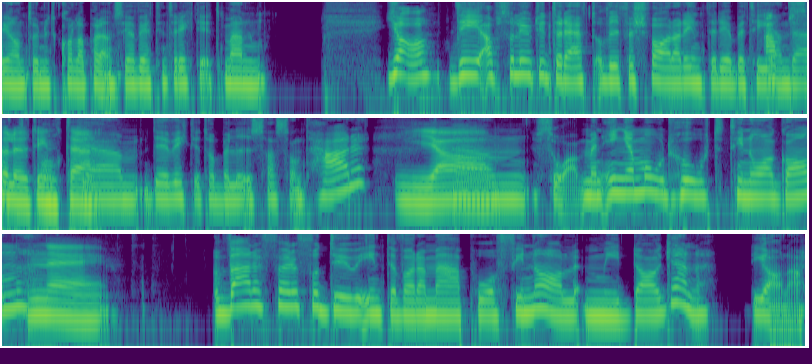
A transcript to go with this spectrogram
jag har inte hunnit kolla på den så jag vet inte riktigt. Men ja, det är absolut inte rätt och vi försvarar inte det beteendet. Absolut inte. Och, ehm, det är viktigt att belysa sånt här. Ja, Ehm, så. Men inga mordhot till någon. nej. Varför får du inte vara med på finalmiddagen, Diana?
